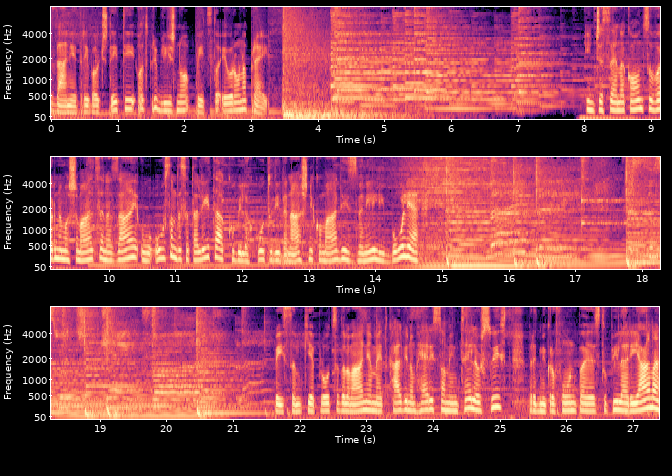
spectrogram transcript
za nje treba odšteti od približno 500 evrov naprej. In če se na koncu vrnemo še malce nazaj v 80-ta leta, ko bi lahko tudi današnji komadi zveneli bolje. Pesem, ki je plod sodelovanja med Calvinom Harrisom in Taylor Swift, pred mikrofon pa je stopila Rijana,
